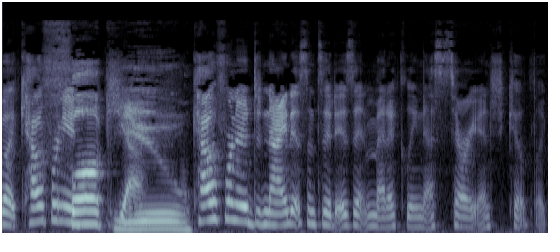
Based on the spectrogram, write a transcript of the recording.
but California. Fuck yeah. you. California denied it since it isn't medically necessary, and she killed like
